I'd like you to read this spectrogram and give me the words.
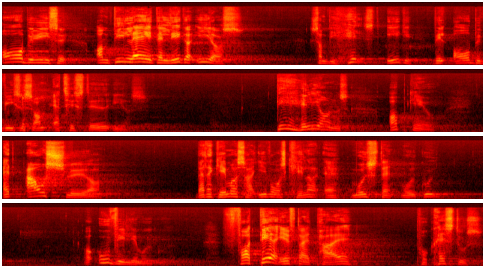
overbevise om de lag, der ligger i os, som vi helst ikke vil overbevises om er til stede i os. Det er Helligåndens opgave at afsløre, hvad der gemmer sig i vores kælder af modstand mod Gud og uvilje mod Gud. For derefter at pege på Kristus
